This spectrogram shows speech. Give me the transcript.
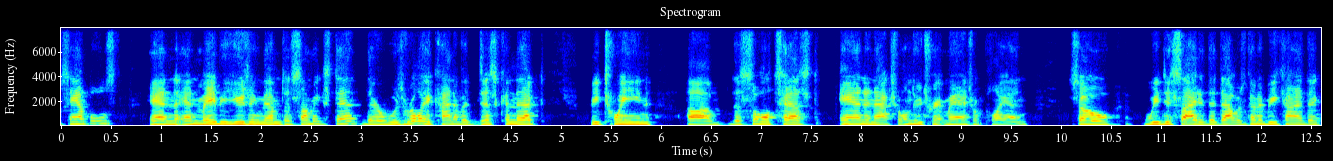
samples and, and maybe using them to some extent, there was really kind of a disconnect between um, the soil test and an actual nutrient management plan. So we decided that that was going to be kind of the,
